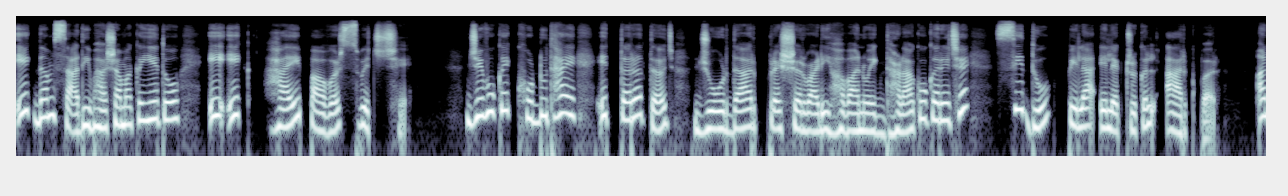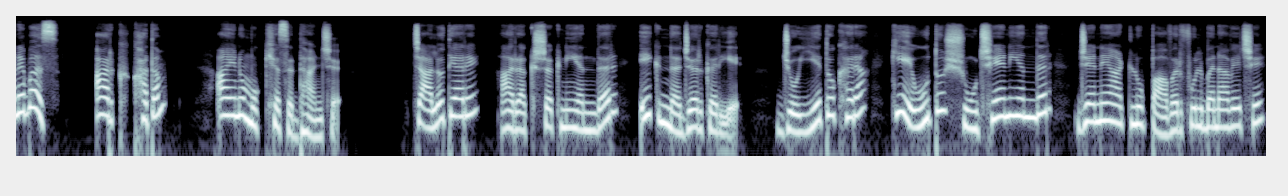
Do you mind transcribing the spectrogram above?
એકદમ સાદી ભાષામાં કહીએ તો એ એક હાઈ પાવર સ્વિચ છે. જેવું કંઈક ખોટું થાય એ તરત જ જોરદાર પ્રેશરવાળી હવાનો એક ધડાકો કરે છે સીધું પેલા ઇલેક્ટ્રિકલ આર્ક પર. અને બસ, આર્ક ખતમ. આ એનો મુખ્ય સિદ્ધાંત છે. ચાલો ત્યારે આ રક્ષકની અંદર એક નજર કરીએ. જોઈએ તો ખરા કે એવું તો શું છે એની અંદર જેને આટલું પાવરફુલ બનાવે છે?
